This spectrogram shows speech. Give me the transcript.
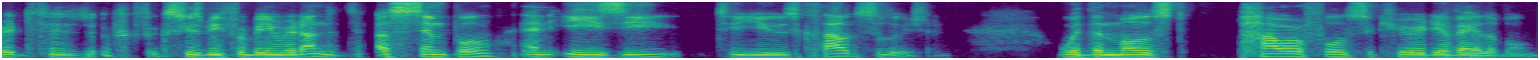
excuse me for being redundant, a simple and easy to use cloud solution with the most powerful security available.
